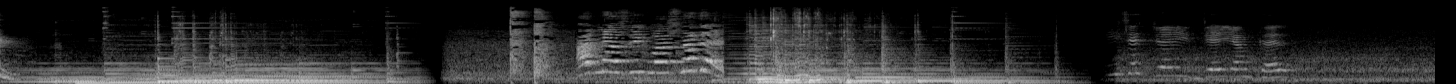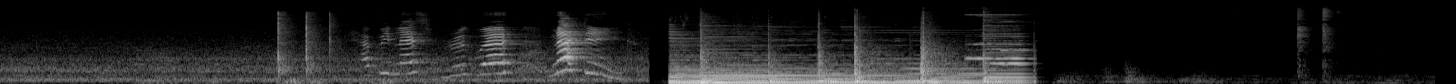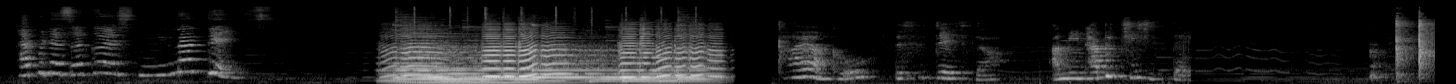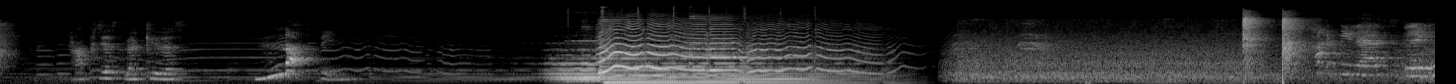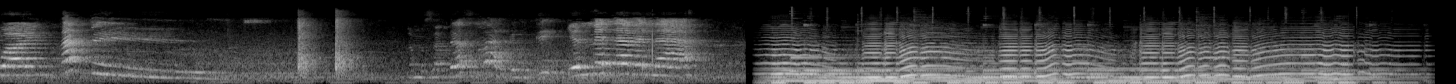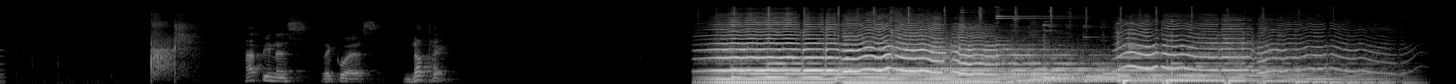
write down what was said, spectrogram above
Yay! I'm now seen last minute! I mean, happy Teacher's Day. Happiness like it is nothing. happiness requires nothing.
